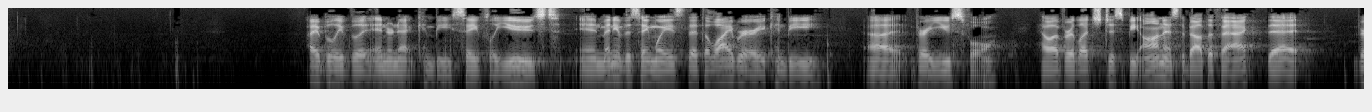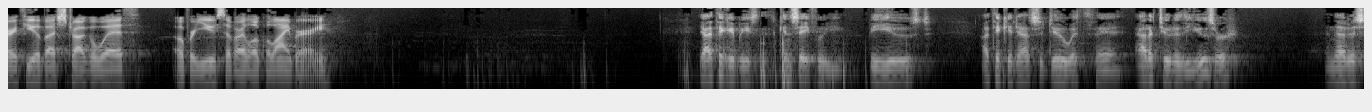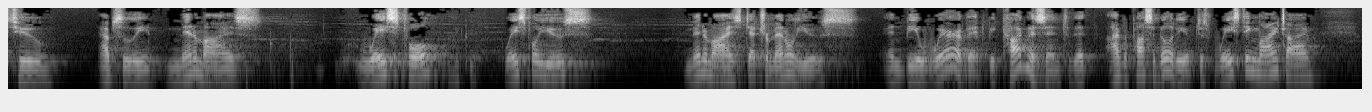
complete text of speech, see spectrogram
I believe the internet can be safely used in many of the same ways that the library can be uh, very useful. However, let's just be honest about the fact that very few of us struggle with overuse of our local library. Yeah, I think it be, can safely be used. I think it has to do with the attitude of the user, and that is to absolutely minimize wasteful, wasteful use, minimize detrimental use, and be aware of it, be cognizant that I have a possibility of just wasting my time,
